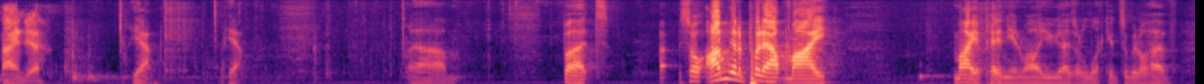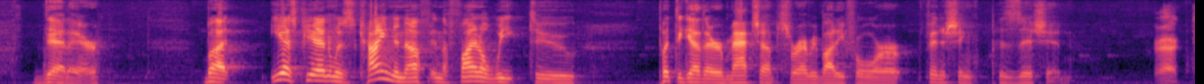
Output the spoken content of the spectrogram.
mind you. Yeah, yeah. Um, but uh, so I'm gonna put out my my opinion while you guys are looking, so we don't have dead air. But ESPN was kind enough in the final week to put together matchups for everybody for finishing position. Correct.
